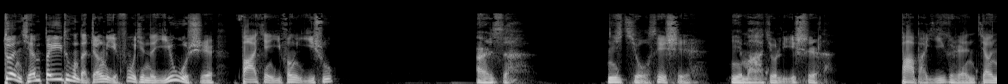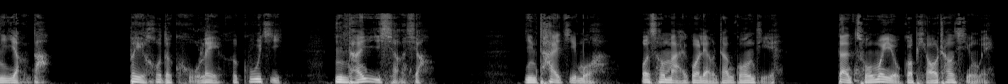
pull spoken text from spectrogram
段钱悲痛的整理父亲的遗物时，发现一封遗书：“儿子，你九岁时，你妈就离世了，爸爸一个人将你养大，背后的苦累和孤寂。”你难以想象，因太寂寞，我曾买过两张光碟，但从未有过嫖娼行为。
